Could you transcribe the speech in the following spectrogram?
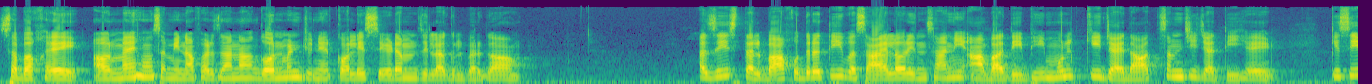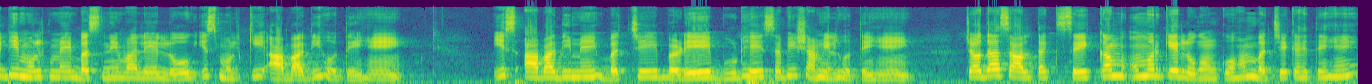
سبق ہے۔ اور میں ہوں Samina Farzana, government junior college, Sedam, ضلع گلبرگہ۔ عزیز طلبہ قدرتی وسائل اور انسانی آبادی بھی ملک کی جائیداد سمجھی جاتی ہے۔ کسی بھی ملک میں بسنے والے لوگ اس ملک کی آبادی ہوتے ہیں۔ اس آبادی میں بچے، بڑے، بوڑھے سبھی شامل ہوتے ہیں۔ چودہ سال تک سے کم عمر کے لوگوں کو ہم بچے کہتے ہیں۔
